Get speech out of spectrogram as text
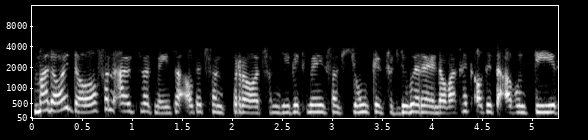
Maar daai dae van oud wat mense altyd van praat van jy weet mense was jonk en verlore en daar was net altyd 'n avontuur.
